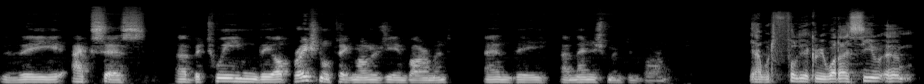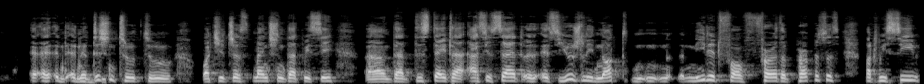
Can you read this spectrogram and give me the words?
the access uh, between the operational technology environment and the uh, management environment. Yeah, I would fully agree. What I see um, in, in, addition to, to what you just mentioned, that we see uh, that this data, as you said, is usually not needed for further purposes, but we see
